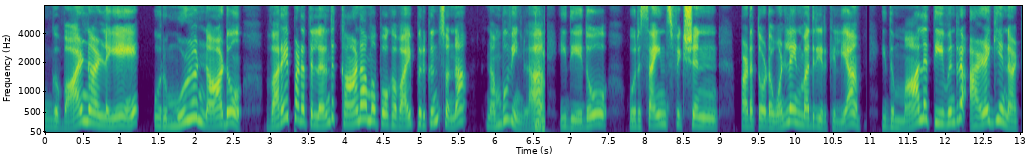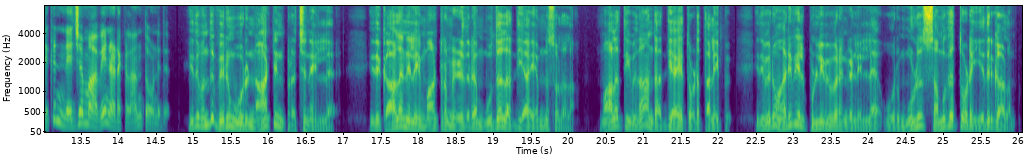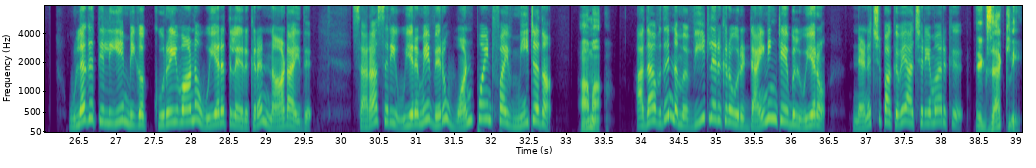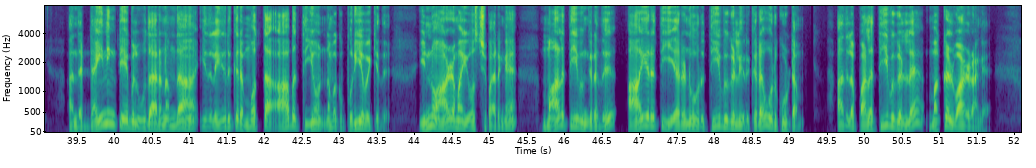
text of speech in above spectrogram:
உங்க வாழ்நாள்லயே ஒரு முழு நாடும் வரைபடத்துல இருந்து காணாம போக வாய்ப்பு இருக்குன்னு சொன்னா நம்புவீங்களா? இது ஏதோ ஒரு சயின்ஸ் ஃபிக்ஷன் படத்தோட ஒன்லைன் மாதிரி இருக்கு இல்லையா? இது மாலத்தீவுன்ற அழகிய நாட்டுக்கு நிஜமாவே நடக்கலாம்னு தோணுது. இது வந்து வெறும் ஒரு நாட்டின் பிரச்சனை இல்ல. இது காலநிலை மாற்றம் எழுதுற முதல் அத்தியாயம்னு சொல்லலாம். மாலத்தீவு தான் அந்த அத்தியாயத்தோட தலைப்பு. இது வெறும் அறிவியல் புள்ளி விவரங்கள் இல்ல ஒரு முழு சமூகத்தோட எதிர்காலம். உலகத்திலேயே மிக குறைவான உயரத்துல இருக்கிற நாடா இது. சராசரி உயரமே வெறும் ஒன் பாயிண்ட் ஃபைவ் மீட்டர் தான். ஆமா. அதாவது நம்ம வீட்ல இருக்கிற ஒரு டைனிங் டேபிள் உயரம் நினைச்சு பார்க்கவே ஆச்சரியமா இருக்கு. எக்ஸாக்ட்லி அந்த டைனிங் டேபிள் உதாரணம் தான் இதுல இருக்கிற மொத்த ஆபத்தையும் நமக்கு புரிய வைக்குது. இன்னும் ஆழமா யோசிச்சு பாருங்க. மாலத்தீவுங்கிறது ஆயிரத்தி இருநூறு தீவுகள் இருக்கிற ஒரு கூட்டம். அதுல பல தீவுகள்ல மக்கள் வாழ்றாங்க.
